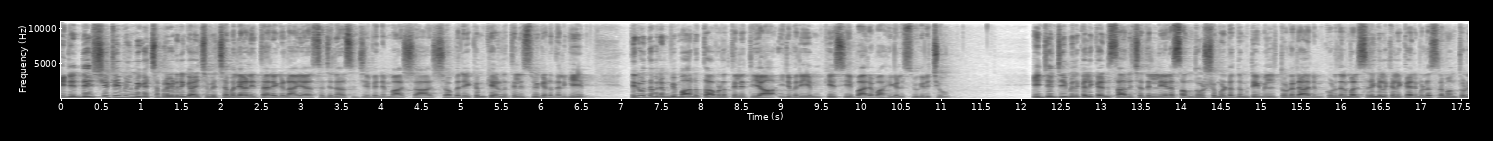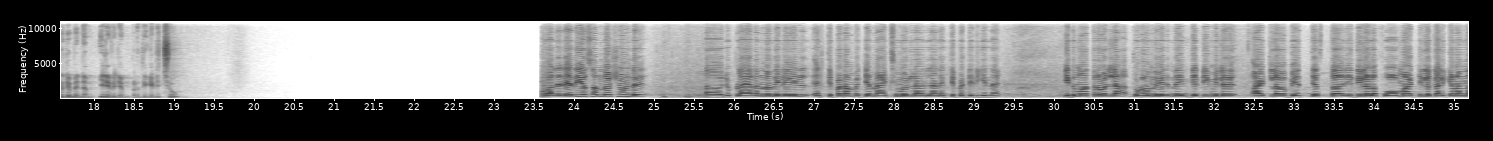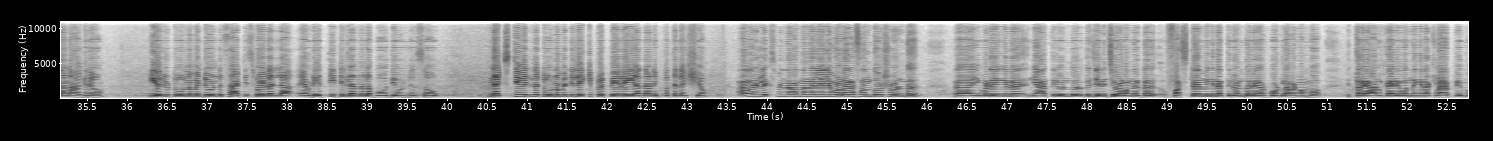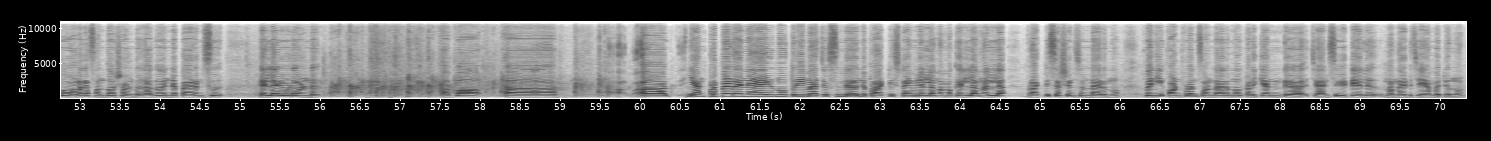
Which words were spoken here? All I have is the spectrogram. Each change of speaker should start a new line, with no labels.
Speaker 1: Indian ദേശീയ ടീമിൽ മികച്ച പ്രകടനം കാഴ്ചവെച്ച മലയാളി താരങ്ങളായ സജന സജീവനും ആശ ശോഭനയ്ക്കും കേരളത്തിൽ സ്വീകരണം നൽകി. തിരുവനന്തപുരം വിമാനത്താവളത്തിലെത്തിയ ഇരുവരെയും കെ സി ഭാരവാഹികൾ സ്വീകരിച്ചു. ഇന്ത്യൻ ടീമിൽ കളിക്കാൻ സാധിച്ചതിൽ ഏറെ സന്തോഷമുണ്ടെന്നും ടീമിൽ തുടരാനും കൂടുതൽ മത്സരങ്ങൾ കളിക്കാനുമുള്ള ശ്രമം തുടരുമെന്നും ഇരുവരും പ്രതികരിച്ചു.
Speaker 2: വളരെയധികം സന്തോഷമുണ്ട്. ഒരു പ്ലെയർ എന്ന നിലയിൽ എത്തിപ്പെടാൻ പറ്റിയ മാക്സിമം ലെവലിലാണ് എത്തിപ്പെട്ടിരിക്കുന്നത് ഇത് മാത്രമല്ല തുടർന്ന് വരുന്ന ഇന്ത്യൻ ടീമിൽ ആയിട്ടുള്ള വ്യത്യസ്ത രീതിയിലുള്ള ഫോമാറ്റിൽ കളിക്കണം എന്നാണ് ആഗ്രഹം. ഈ ഒരു ടൂർണമെന്റ് കൊണ്ട് സാറ്റിസ്ഫൈഡ് അല്ല എവിടെ എത്തിയിട്ടില്ല എന്നുള്ള ബോധ്യമുണ്ട്. സോ നെക്സ്റ്റ് വരുന്ന ടൂർണമെന്റിലേക്ക് പ്രിപ്പയർ ചെയ്യുക അതാണ് ഇപ്പോഴത്തെ ലക്ഷ്യം.
Speaker 3: ആ ഒരു ലെഗ് സ്പിന്നർ എന്ന നിലയിൽ വളരെ സന്തോഷമുണ്ട്. ഇവിടെ ഇങ്ങനെ ഞാൻ തിരുവനന്തപുരത്ത് ജനിച്ച് വളർന്നിട്ട് ഫസ്റ്റ് ടൈം ഇങ്ങനെ തിരുവനന്തപുരം എയർപോർട്ടിൽ ഇറങ്ങുമ്പോൾ ഇത്രയും ആൾക്കാർ വന്ന് ഇങ്ങനെ ക്ലാപ്പ് ചെയ്യുമ്പോൾ വളരെ സന്തോഷമുണ്ട്. അതും എന്റെ പാരൻസ് എല്ലാവരും ഇവിടെ ഉണ്ട്. അപ്പോൾ ഞാൻ പ്രിപ്പയർഡ് തന്നെയായിരുന്നു ത്രീ മാച്ചസിന്റെ അതിന്റെ പ്രാക്ടീസ് ടൈമിലെല്ലാം നമുക്കെല്ലാം നല്ല പ്രാക്ടീസ് സെഷൻസ് ഉണ്ടായിരുന്നു. അപ്പോൾ എനിക്ക് കോൺഫിഡൻസ് ഉണ്ടായിരുന്നു കളിക്കാൻ ചാൻസ് കിട്ടിയാൽ നന്നായിട്ട് ചെയ്യാൻ പറ്റുന്നു.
